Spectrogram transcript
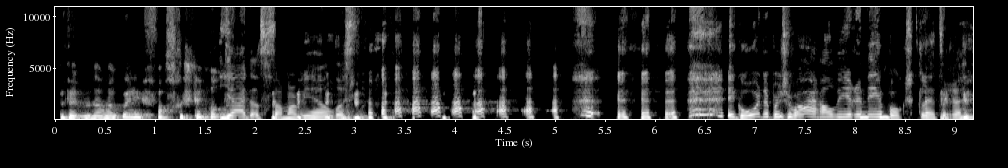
Dat hebben we dan ook weer even vastgesteld. Ja, dat is dan maar weer helder. Ik hoor de bezwaar alweer in de inbox kletteren.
